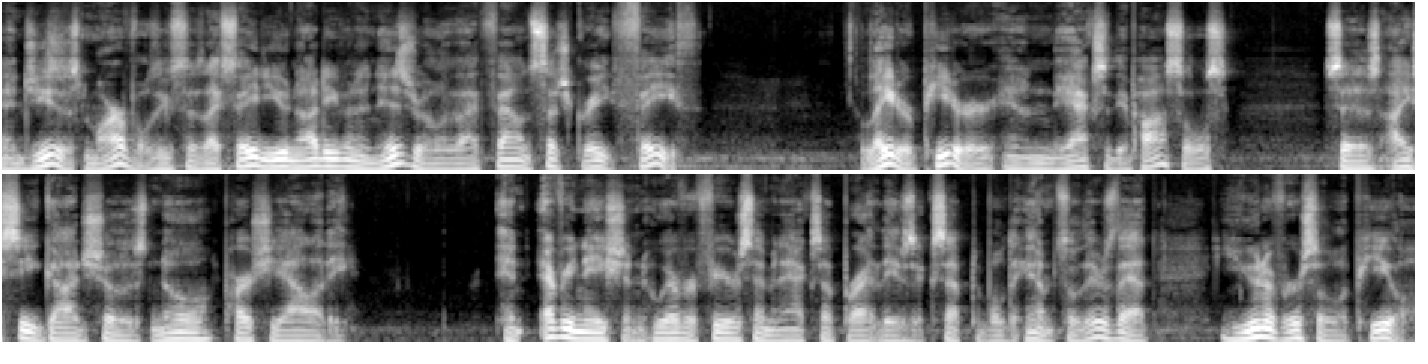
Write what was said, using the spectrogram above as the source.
And Jesus marvels. He says, I say to you, not even in Israel have I found such great faith. Later, Peter, in the Acts of the Apostles, says, I see God shows no partiality in every nation, whoever fears him and acts uprightly is acceptable to him. So there's that universal appeal,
